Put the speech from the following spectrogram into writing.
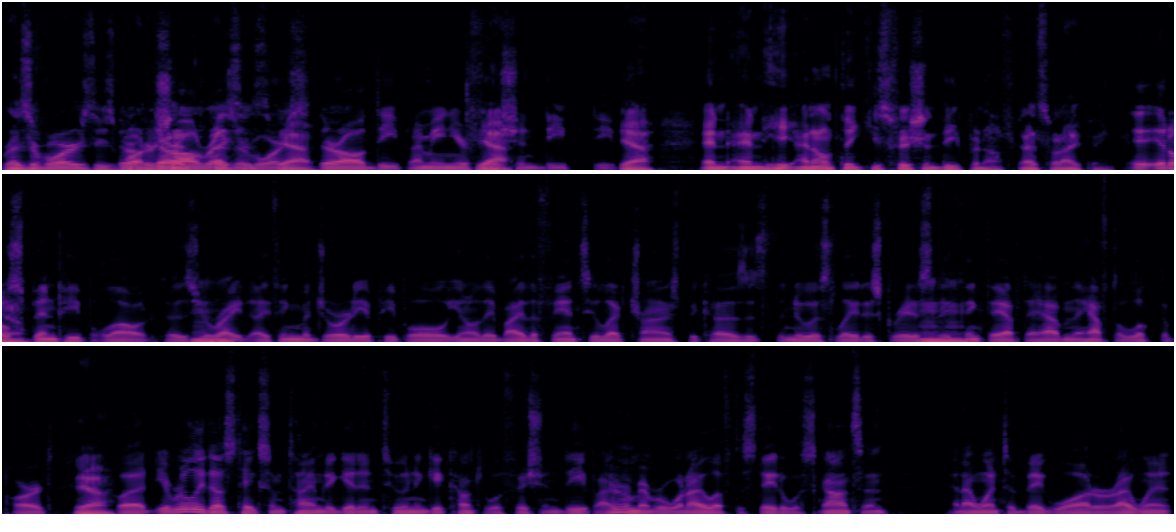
reservoirs, these they're, watershed they're all places. reservoirs. Yeah, They're all deep. I mean, you're Yeah. fishing deep, deep. yeah, and and he, I don't think he's fishing deep enough. That's what I think. It, it'll Yeah. Mm-hmm. spin people out because you're right. I think majority of people, you know, they buy the fancy electronics because it's the newest, latest, greatest. and They think they have to have them. They have to look the part. Mm-hmm. Yeah. But it really does take some time to get in tune and get comfortable with fishing deep. I remember when I left the state of Wisconsin and I went to big water. I went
